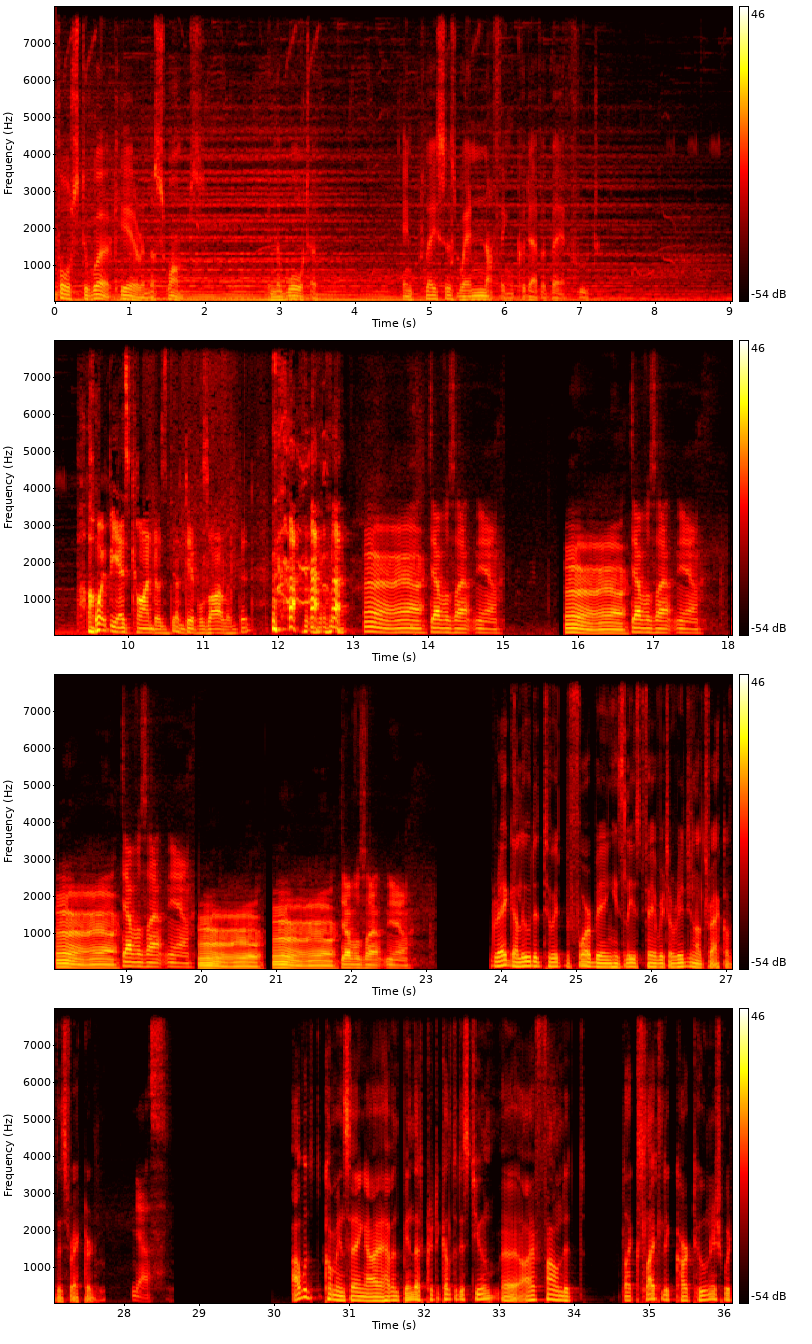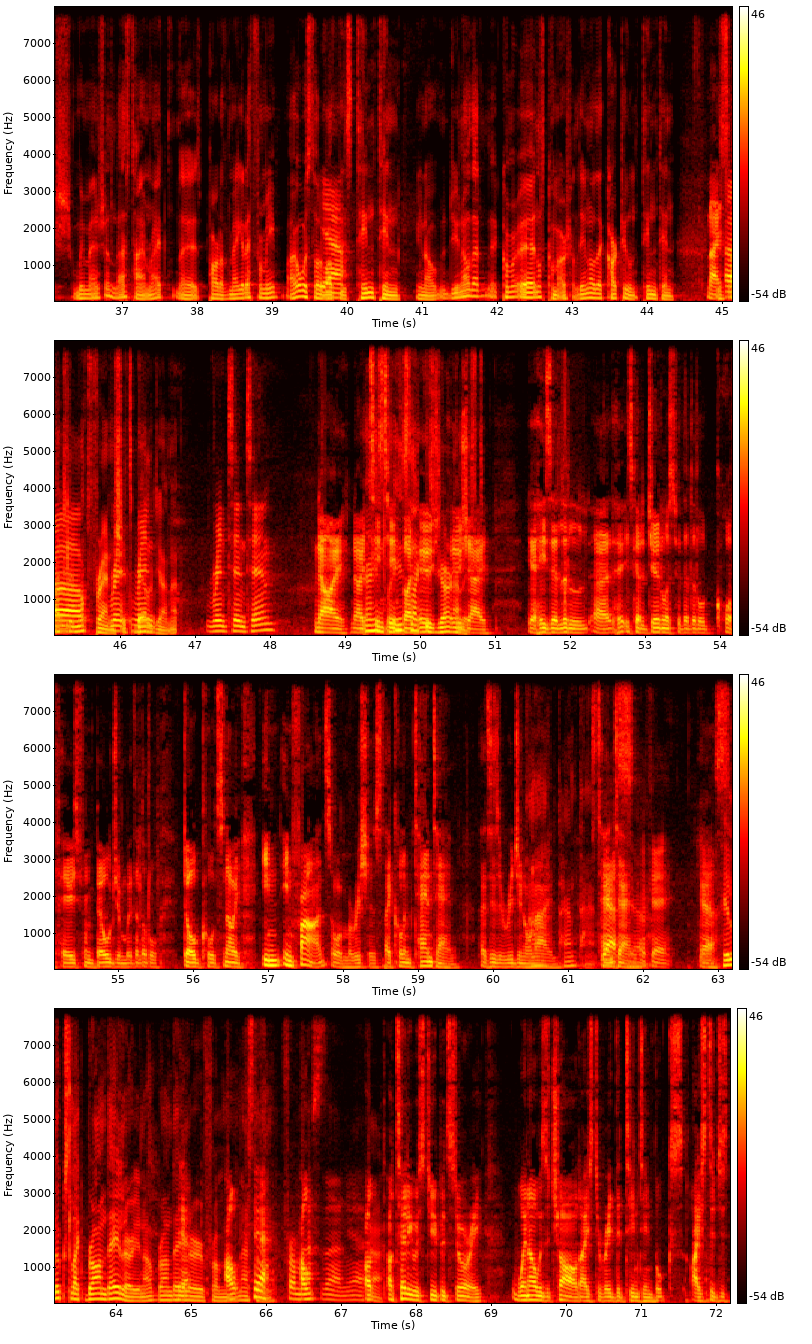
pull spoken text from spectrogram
forced to work here in the swamps, in the water, in places where nothing could ever bear fruit. I won't be as kind as on Devil's Island, but Oh, yeah devil's out yeah devil's out yeah devil's out yeah Devil's Island, yeah. Greg alluded to it before being his least favorite original track of this record. yes I would come in saying I haven't been that critical to this tune. Uh, I found it like slightly cartoonish, which we mentioned last time, right? Uh, it's part of Megadeth for me. I always thought Yeah. about this Tintin. You know, do you know that? Uh, commer- uh, not commercial. Do you know the cartoon Tintin? mate, It's actually Uh, not French. Rin- it's Rin- Belgian. Uh, rin tin tin no, no, Yeah, he's- Tintin he's by like this Hu- journalist. Hergé. Yeah, he's a little. Uh, he's got a journalist with a little coif hair. He's from Belgium with a little dog called Snowy. In in France or Mauritius, they call him Tantan. That's his original name. Tantan. It's yes Tantan. okay Yes. He looks like Brann Dailor, you know, Brann Dailor from Oh, Mastodon. yeah from Oh. Mastodon yeah I'll, I'll tell you a stupid story. When I was a child, I used to read the Tintin books. I used to just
